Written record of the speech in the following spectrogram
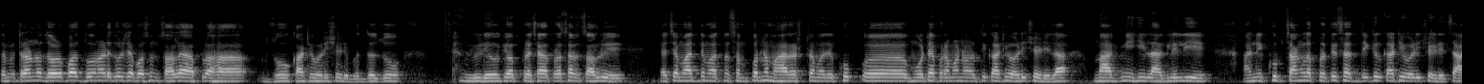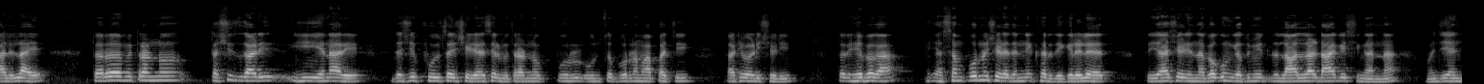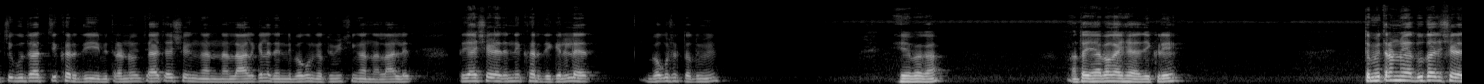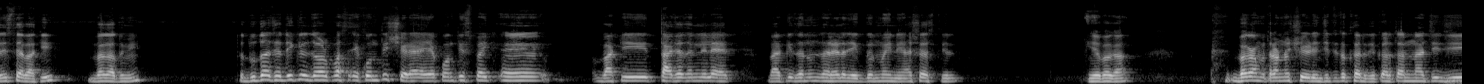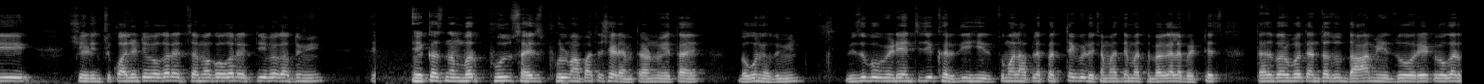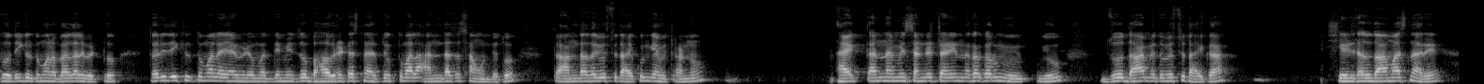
तर मित्रांनो जवळपास दोन अडीच वर्षापासून चालू आहे आपला हा जो काठीवाडी शेळीबद्दल जो व्हिडिओ किंवा प्रचार प्रसार चालू आहे याच्या माध्यमातून संपूर्ण महाराष्ट्रामध्ये खूप मोठ्या प्रमाणावरती काठीवाडी शेळीला मागणी ही लागलेली आहे आणि खूप चांगला प्रतिसाद देखील काठीवाडी शेडीचा आलेला आहे. तर मित्रांनो तशीच गाडी ही येणार आहे. जशी फुल साईज असेल मित्रांनो पूर उंच पूर्ण मापाची काठीवाडी शेडी तर हे बघा या संपूर्ण शेड्या त्यांनी खरेदी केलेल्या आहेत. तर या शेळींना बघून घ्या तुम्ही लाल लाल डाग आहे शिंगांना. म्हणजे यांची गुजरातची खरेदी आहे मित्रांनो. ज्या ज्या शिंगांना लाल केल्या त्यांनी बघून घ्या तुम्ही शिंगांना लाल आहेत. तर या शेळ्या त्यांनी खरेदी केलेल्या आहेत. बघू शकता तुम्ही. हे बघा. आता ह्या बघा ह्या इकडे. तर मित्रांनो या दुधाच्या शेळ्या दिसत्या बाकी. बघा तुम्ही. तर दुधाच्या देखील जवळपास एकोणतीस शेळ्या आहे. एकोणतीस पैकी बाकी ताज्या जणलेल्या आहेत. बाकी जणून झालेल्या आहेत. एक दोन महिने असे असतील. हे बघा. बघा मित्रांनो शेळींची तिथं खरेदी करतानाची जी शेळींची क्वालिटी वगैरे चमक वगैरे ती बघा तुम्ही. एकच नंबर फुल साईज फुल मापाच्या आहे मित्रांनो येत आहे. बघून घ्या तुम्ही. विजुबो वेडे यांची जी खरेदी ही तुम्हाला आपल्या प्रत्येक व्हिडिओच्या माध्यमातून बघायला भेटतेच. त्याचबरोबर त्यांचा जो दाम आहे जो रेट वगैरे तो देखील तुम्हाला बघायला भेटतो. तरी देखील तुम्हाला या व्हिडिओमध्ये मी जो भाव रेट असणार आहे तो तुम्हाला अंदाजा सांगून देतो. तर अंदाजा व्यवस्थित ऐकून घ्या मित्रांनो. ऐकताना मिसअंडरस्टँडिंग नका करून घेऊ घेऊ. जो दाम आहे तो व्यवस्थित ऐका. शेडीचा जो दाम असणार आहे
